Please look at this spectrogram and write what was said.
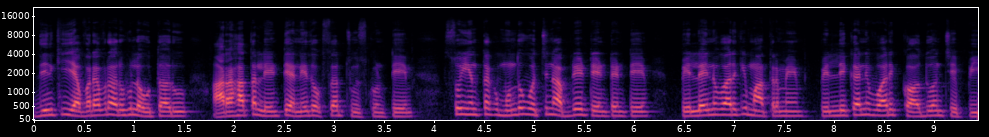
దీనికి ఎవరెవరు అర్హులు అవుతారు అర్హతలు ఏంటి అనేది ఒకసారి చూసుకుంటే సో ఇంతకు ముందు వచ్చిన అప్డేట్ ఏంటంటే పెళ్ళైన వారికి మాత్రమే పెళ్ళి కాని వారికి కాదు అని చెప్పి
